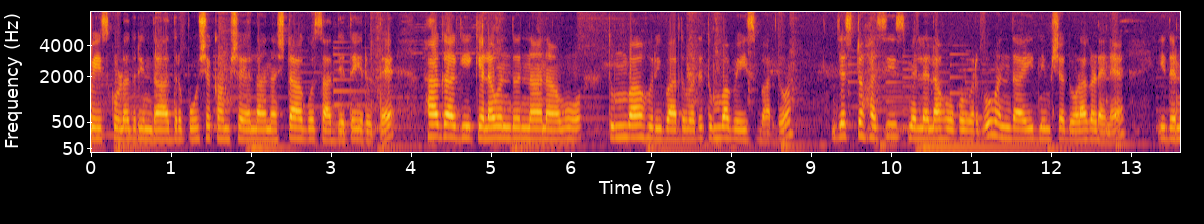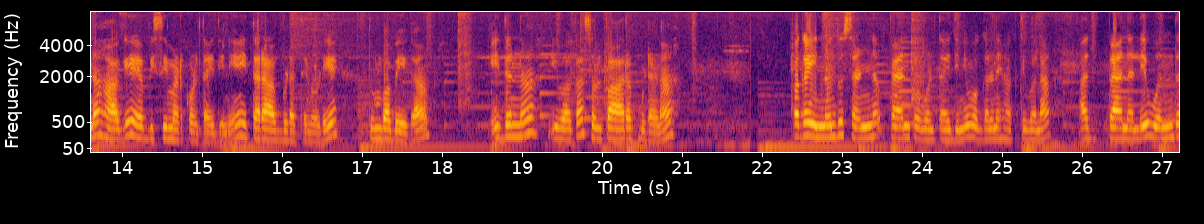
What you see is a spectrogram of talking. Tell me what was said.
ಬೇಯಿಸ್ಕೊಳ್ಳೋದ್ರಿಂದ ಅದರ ಪೋಷಕಾಂಶ ಎಲ್ಲ ನಷ್ಟ ಆಗೋ ಸಾಧ್ಯತೆ ಇರುತ್ತೆ. ಹಾಗಾಗಿ ಕೆಲವೊಂದನ್ನು ನಾವು ತುಂಬ ಹುರಿಬಾರ್ದು ಮತ್ತು ತುಂಬ ಬೇಯಿಸಬಾರ್ದು. ಜಸ್ಟ್ ಹಸಿ ಸ್ಮೆಲ್ಲೆಲ್ಲ ಹೋಗೋವರೆಗೂ ಒಂದು ಐದು ನಿಮಿಷದೊಳಗಡೆನೆ ಇದನ್ನು ಹಾಗೆ ಬಿಸಿ ಮಾಡ್ಕೊಳ್ತಾ ಇದ್ದೀನಿ. ಈ ಥರ ಆಗಿಬಿಡತ್ತೆ ನೋಡಿ. ತುಂಬ ಬೇಗ. ಇದನ್ನು ಇವಾಗ ಸ್ವಲ್ಪ ಆರಕ್ಕೆ ಬಿಡೋಣ. ಇವಾಗ ಇನ್ನೊಂದು ಸಣ್ಣ ಪ್ಯಾನ್ ತೊಗೊಳ್ತಾ ಇದ್ದೀನಿ, ಒಗ್ಗರಣೆ ಹಾಕ್ತೀವಲ್ಲ? ಅದು ಪ್ಯಾನಲ್ಲಿ ಒಂದು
